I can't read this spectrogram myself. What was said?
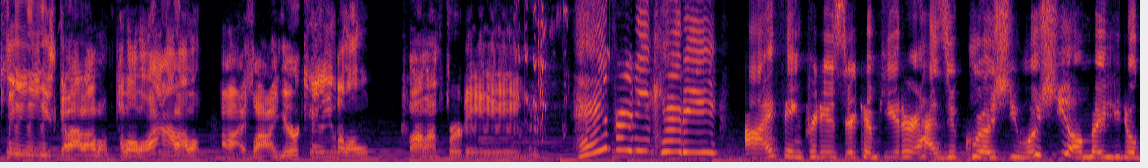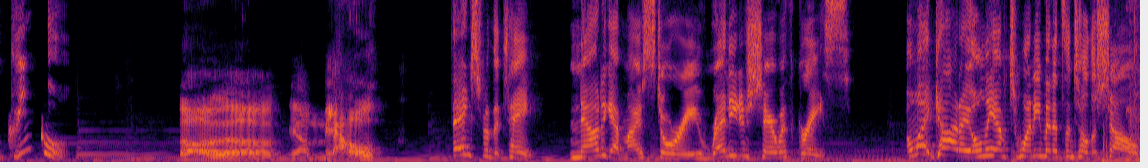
please, I find your cable comforting. Hey, pretty kitty! I think producer computer has a crushy wushy on my little crinkle. Uh, yeah, meow. Thanks for the tape. Now to get my story ready to share with Grace. Oh my god, I only have 20 minutes until the show.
